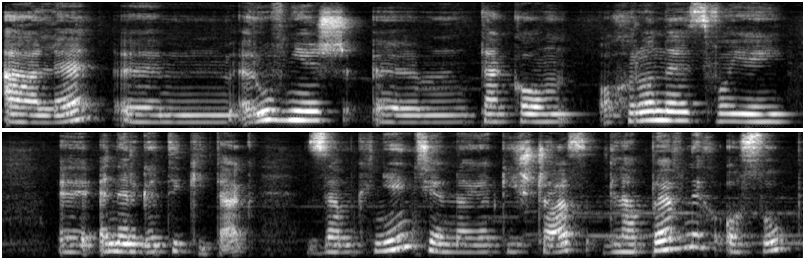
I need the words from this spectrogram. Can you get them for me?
ale również taką ochronę swojej y, energetyki, tak? Zamknięcie na jakiś czas dla pewnych osób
